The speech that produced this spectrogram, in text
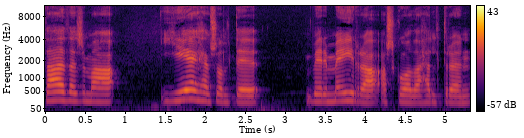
Það er það sem að ég hef svolítið verið meira að skoða heldur en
